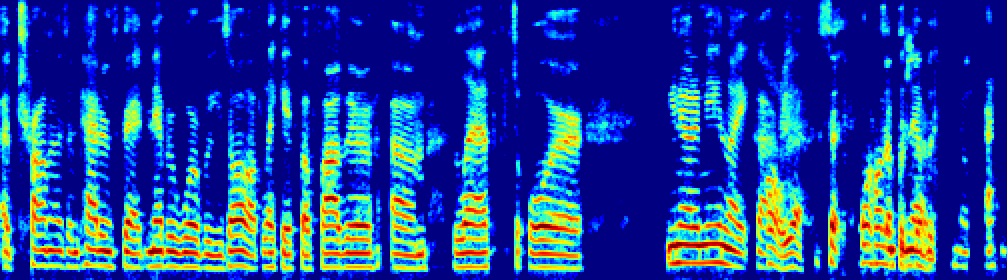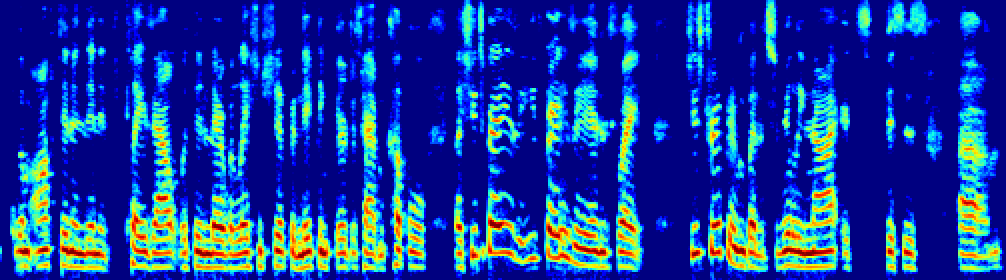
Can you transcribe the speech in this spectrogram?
uh, traumas and patterns that never were resolved. Like if a father um, left or you know what I mean? Like, uh, oh yeah, so, something that was you know happens to them often, and then it plays out within their relationship, and they think they're just having couple like she's crazy, he's crazy, and it's like she's tripping, but it's really not. It's this is um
